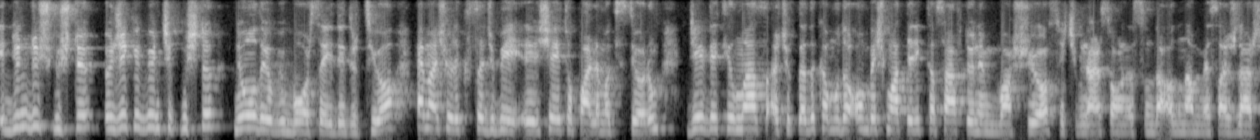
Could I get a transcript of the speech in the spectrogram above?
E, dün düşmüştü, önceki gün çıkmıştı. Ne oluyor bu borsayı dedirtiyor. Hemen şöyle kısaca bir e, şey toparlamak istiyorum. Cevdet Yılmaz açıkladı. Kamuda 15 maddelik tasarruf dönemi başlıyor. Seçimler sonrasında alınan mesajlar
